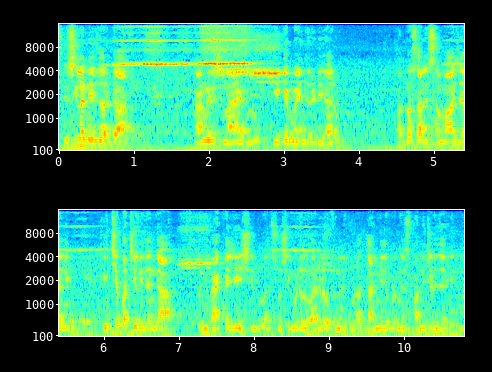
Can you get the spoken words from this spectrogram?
సిరిసిల్ల నియోజకవర్గ కాంగ్రెస్ నాయకులు కేకే మహేందర్ రెడ్డి గారు పద్మశాలి సమాజాన్ని కించపరిచే విధంగా కొన్ని వ్యాఖ్యలు చేసిండ్రు. అది సోషల్ మీడియాలో వైరల్ అవుతున్నది కూడా దాని మీద కూడా మేము స్పందించడం జరిగింది.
